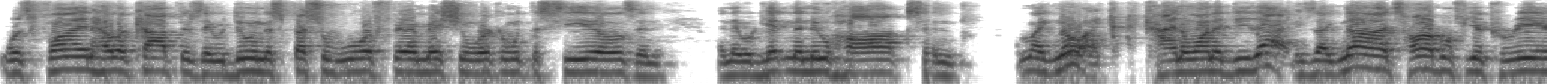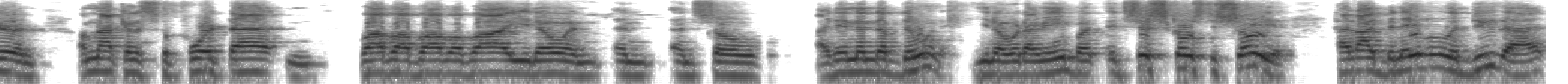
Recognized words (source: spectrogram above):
was flying helicopters. They were doing the special warfare mission, working with the SEALs, and and they were getting the new Hawks. And I'm like, no, I, I kind of want to do that. And he's like, no, it's horrible for your career, and I'm not going to support that, and blah blah blah blah blah. You know, and and and so I didn't end up doing it. You know what I mean? But it just goes to show you, had I been able to do that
